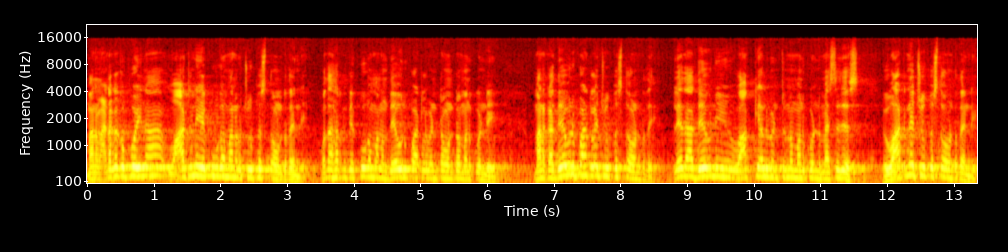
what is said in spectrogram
మనం అడగకపోయినా వాటిని ఎక్కువగా మనకు చూపిస్తూ ఉంటుందండి. ఉదాహరణకు ఎక్కువగా మనం దేవుని పాటలు వింటూ ఉంటాం అనుకోండి మనకు ఆ దేవుని పాటలే చూపిస్తూ ఉంటుంది. లేదా దేవుని వాక్యాలు వింటున్నాం అనుకోండి మెసేజెస్ వాటినే చూపిస్తూ ఉంటుందండి.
